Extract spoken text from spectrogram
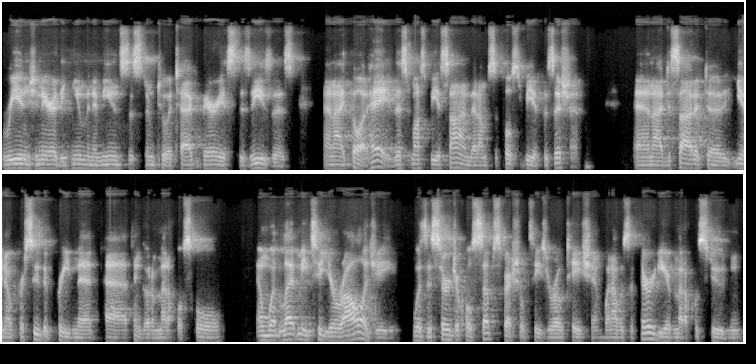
re engineer the human immune system to attack various diseases. And I thought, hey, this must be a sign that I'm supposed to be a physician. And I decided to, you know, pursue the pre-med path and go to medical school. And what led me to urology was a surgical subspecialties rotation when I was a third year medical student.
